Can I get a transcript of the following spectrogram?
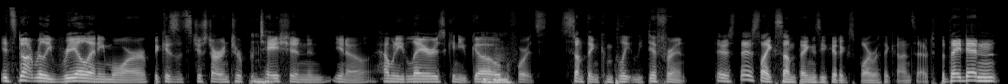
It's not really real anymore because it's just our interpretation, and you know, how many layers can you go Mhm. before it's something completely different? There's there's like some things you could explore with the concept, but they didn't.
